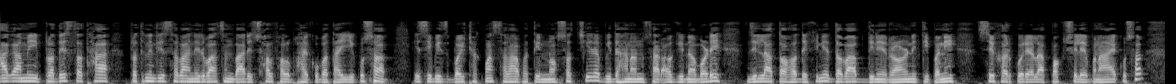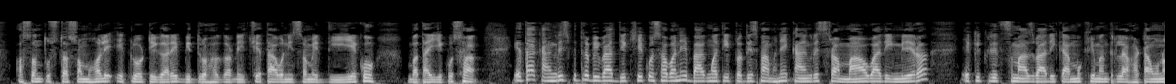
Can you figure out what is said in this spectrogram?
आगामी प्रदेश तथा प्रतिनिधि सभा निर्वाचनबारे छलफल भएको बताइएको छ। यसैबीच बैठकमा सभापति नसचिएर विधान अनुसार अघि नबढ़े जिल्ला तहदेखि नै दबाव दिने रणनीति पनि शेखर कोइराला पक्षले बनाएको छ। असन्तुष्ट समूहले एकलोटी गरे विद्रोह गर्ने चेतावनी समेत दिइएको बताइएको छ। यता कांग्रेसभित्र विवाद देखिएको छ भने बागमती प्रदेशमा भने कांग्रेस र माओवादी मिलेर एकीकृत समाजवादी नेपालीका मुख्यमन्त्रीलाई हटाउन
